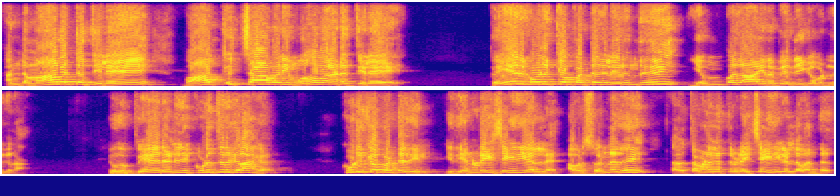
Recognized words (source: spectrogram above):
அந்த மாவட்டத்திலே வாக்குச்சாவடி முகவரிடத்திலே பெயர் கொடுக்கப்பட்டதிலிருந்து எண்பதாயிரம் பேர் நீக்கப்பட்டிருக்கிறாங்க. இவங்க பேர் எழுதி கொடுத்திருக்கிறாங்க. கொடுக்கப்பட்டதில் இது என்னுடைய செய்தி அல்ல அவர் சொன்னது தமிழகத்தினுடைய செய்திகள்ல வந்தது.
